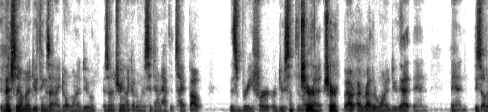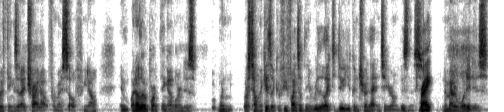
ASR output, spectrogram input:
eventually I'm gonna do things that I don't want to do as an attorney. Like I don't want to sit down and have to type out this brief or, or do something Sure. like that Sure. but I'd, I'd rather want to do that than than these other things that I tried out for myself, you know. And another important thing I learned is when I was telling the kids, like, if you find something you really like to do, you can turn that into your own business, Right. No matter what it is,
